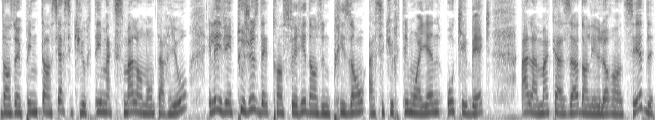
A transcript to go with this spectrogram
dans un pénitencier à sécurité maximale en Ontario. Et là, il vient tout juste d'être transféré dans une prison à sécurité moyenne au Québec, à la Macasa, dans les Laurentides.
